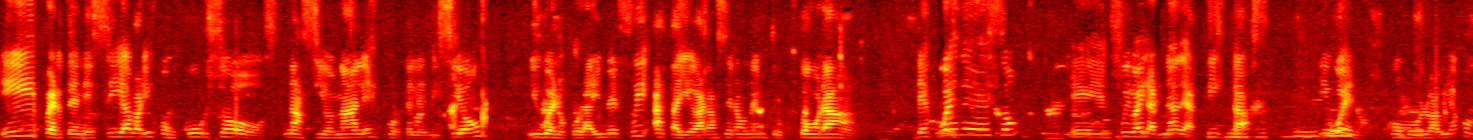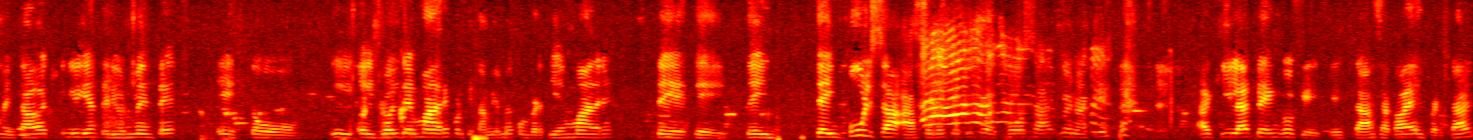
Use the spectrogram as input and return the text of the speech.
Y pertenecí a varios concursos nacionales por televisión. Y bueno, por ahí me fui hasta llegar a ser una instructora Después de eso, eh, fui bailarina de artistas y bueno, como lo había comentado aquí Lili anteriormente, esto, el, rol de madre, porque también me convertí en madre, te, te, te, impulsa a hacer este tipo de cosas. Bueno, aquí está, aquí la tengo que, está, se acaba de despertar.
